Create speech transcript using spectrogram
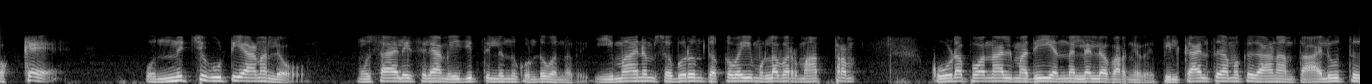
ഒക്കെ ഒന്നിച്ചു കൂട്ടിയാണല്ലോ മൂസ അലി ഇസ്ലാം ഈജിപ്തിൽ നിന്ന് കൊണ്ടുവന്നത്. ഈമാനും സബുറും തൊക്കവയും ഉള്ളവർ മാത്രം കൂടെ പോന്നാൽ മതി എന്നല്ലല്ലോ പറഞ്ഞത്. പിൽക്കാലത്ത് നമുക്ക് കാണാം താലൂത്ത്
